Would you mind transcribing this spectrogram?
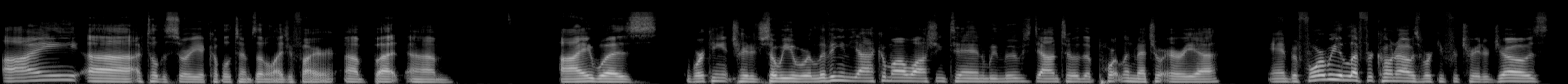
I, uh, I've told the story a couple of times on Elijah Fire, uh, but um, I was working at Trader. Joe's. So we were living in Yakima, Washington. We moved down to the Portland metro area, and before we left for Kona, I was working for Trader Joe's.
